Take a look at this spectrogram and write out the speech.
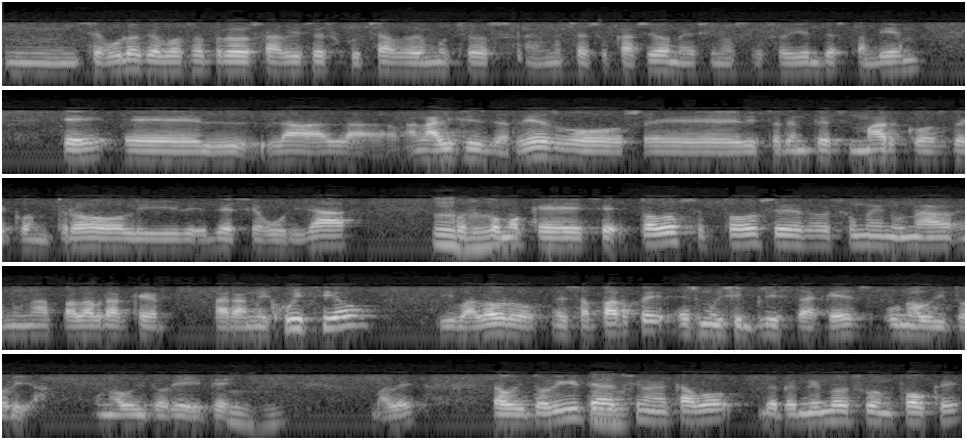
mm, seguro que vosotros habéis escuchado en, muchos, en muchas ocasiones y nuestros oyentes también, que el la, análisis de riesgos, eh, diferentes marcos de control y de, seguridad, pues como que se, todo, todo se resume en una, en una palabra que para mi juicio, y valoro esa parte, es muy simplista, que es una auditoría, una auditoría IT. ¿vale? La auditoría IT, al fin y al cabo, dependiendo de su enfoque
